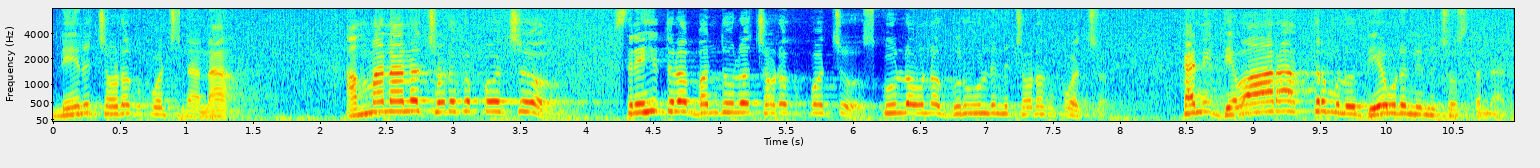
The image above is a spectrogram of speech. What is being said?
నేను చూడకపోవచ్చు నాన్న. అమ్మ నాన్న చూడకపోవచ్చు. స్నేహితుల బంధువులు చూడకపోవచ్చు. స్కూల్లో ఉన్న గురువులు నిన్ను చూడకపోవచ్చు. కానీ దివారాత్రములు దేవుడు నిన్ను చూస్తున్నాడు.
